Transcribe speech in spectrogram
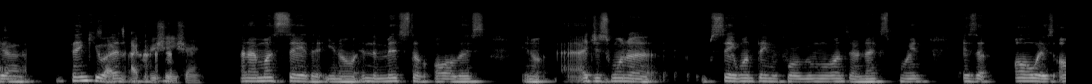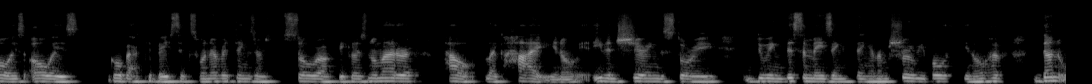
Yeah, um, thank you. So I, I appreciate you sharing. And I must say that, you know, in the midst of all this, you know, I just want to say one thing before we move on to our next point is that always, always, always go back to basics whenever things are so rough because no matter how like high you know even sharing the story doing this amazing thing and i'm sure we both you know have done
